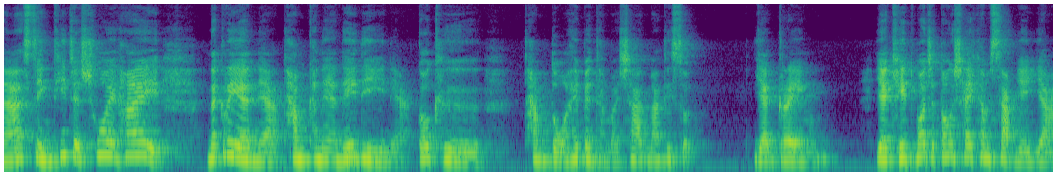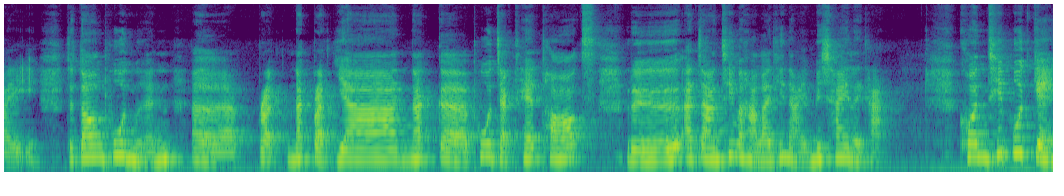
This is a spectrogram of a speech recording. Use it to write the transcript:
นะสิ่งที่จะช่วยให้นักเรียนเนี่ยทำคะแนนได้ดีเนี่ยก็คือทำตัวให้เป็นธรรมชาติมากที่สุด อย่าเกรงอย่าคิดว่าจะต้องใช้คำศัพท์ใหญ่ ๆ จะต้องพูดเหมือนออนักปรัชญา นักพูดจาก TED Talks หรืออาจารย์ที่มหาลัยที่ไหนไม่ใช่เลยค่ะ คนที่พูดเก่ง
